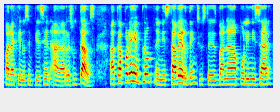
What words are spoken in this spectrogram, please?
para que nos empiecen a dar resultados. Acá, por ejemplo, en esta verde, si ustedes van a polinizar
